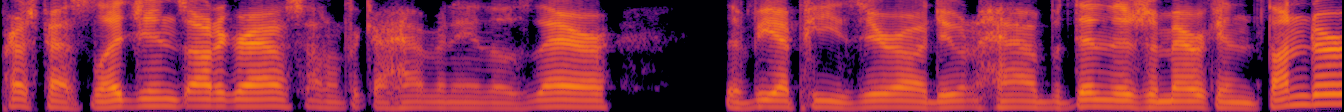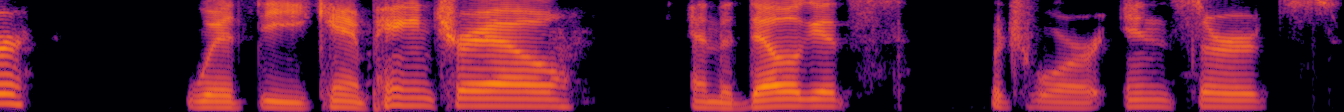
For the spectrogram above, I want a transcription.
press pass legends autographs. I don't think I have any of those there. The VIP zero I don't have, but then there's American Thunder with the campaign trail and the delegates, which were inserts,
